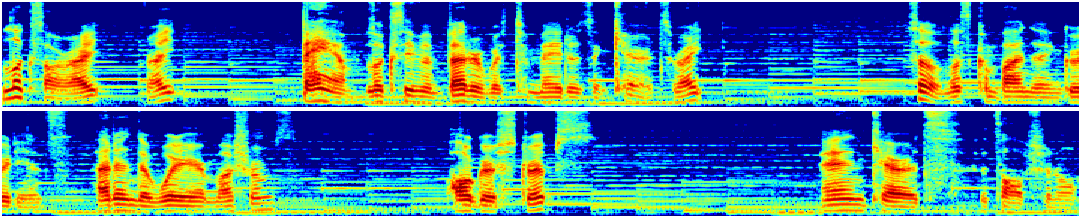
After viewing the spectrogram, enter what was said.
Looks alright, right? Bam! Looks even better with tomatoes and carrots, right? So let's combine the ingredients. Add in the wood ear mushrooms, agar strips, and carrots. It's optional.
